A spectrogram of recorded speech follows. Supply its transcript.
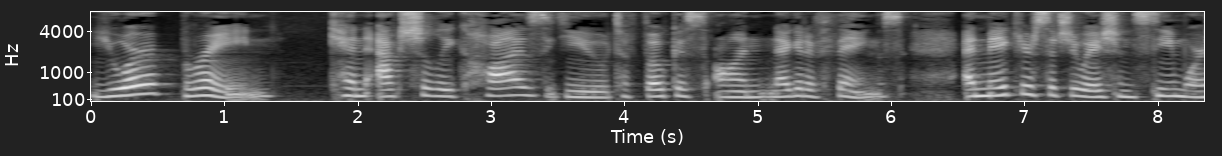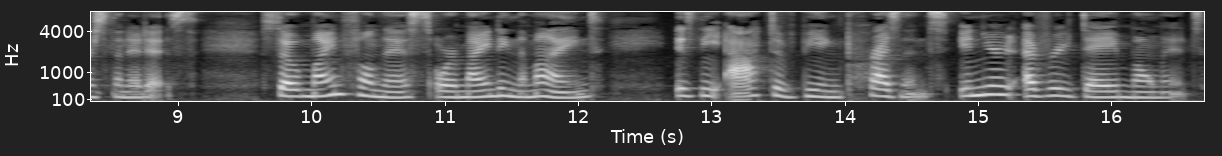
Your brain can actually cause you to focus on negative things and make your situation seem worse than it is. So, mindfulness or minding the mind is the act of being present in your everyday moment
